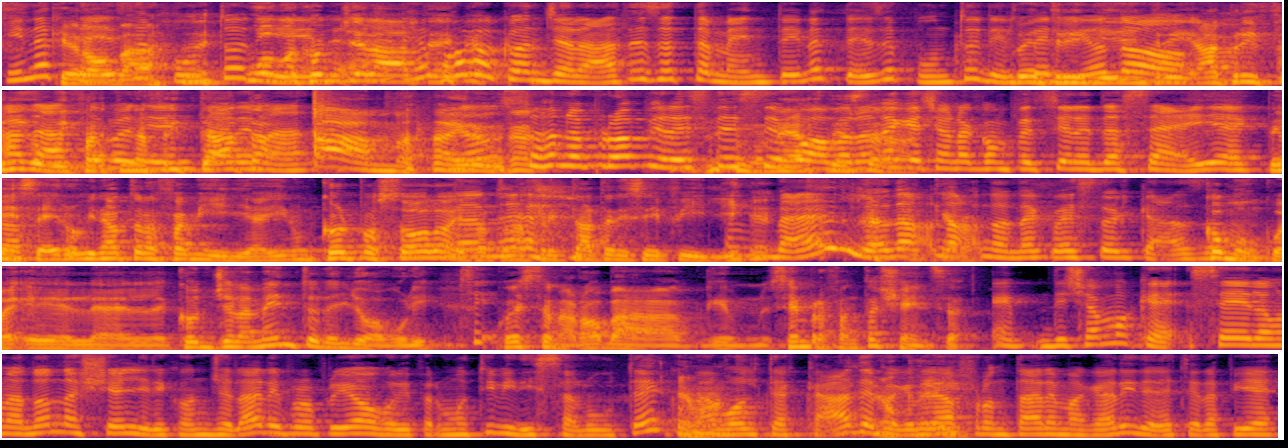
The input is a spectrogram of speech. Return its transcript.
in attesa appunto di Uova congelate! uova congelate, esattamente, in attesa appunto del Tu entri, periodo entri, apri il frigo, vuoi farti una frittata, madre. bam! Non sono proprio le stesse Non uova, non è che c'è una confezione da sei, ecco. Pensa, hai rovinato la famiglia, in un colpo solo hai Non fatto una è- frittata di sei figli. Bello, no, no, non è questo il caso. Comunque, il, il congelamento degli ovuli, Sì. questa è una roba che sembra fantascienza. Eh, diciamo che se una donna sceglie di congelare i propri ovuli per motivi di salute, come una- a volte accade, bene, perché ok. deve affrontare magari delle terapie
